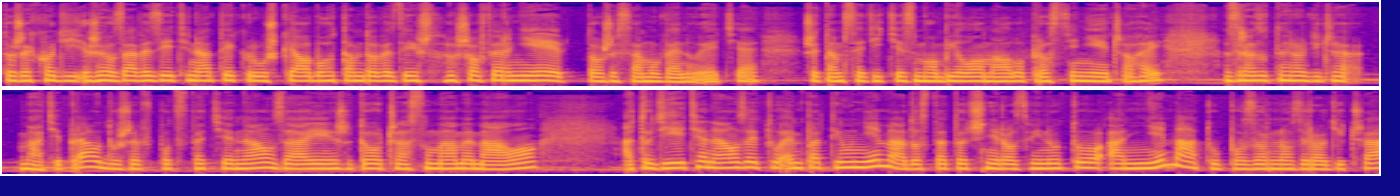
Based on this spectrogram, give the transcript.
to, že, chodí, že ho zaveziete na tie krúžky alebo ho tam dovezie šofer, nie je to, že sa mu venujete, že tam sedíte s mobilom alebo proste niečo, hej. A zrazu ten rodič, že máte pravdu, že v podstate naozaj, že toho času máme málo A to dieťa naozaj tú empatiu nemá dostatočne rozvinutú a nemá tú pozornosť rodiča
